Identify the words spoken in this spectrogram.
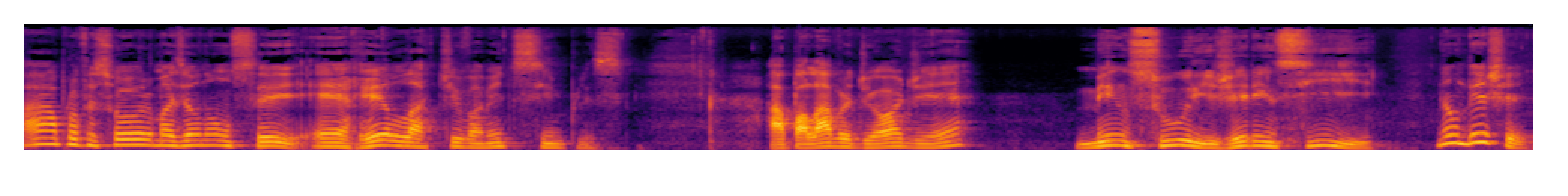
Ah, professor, mas eu não sei. É relativamente simples. A palavra de ordem é mensure, gerencie. Não deixe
